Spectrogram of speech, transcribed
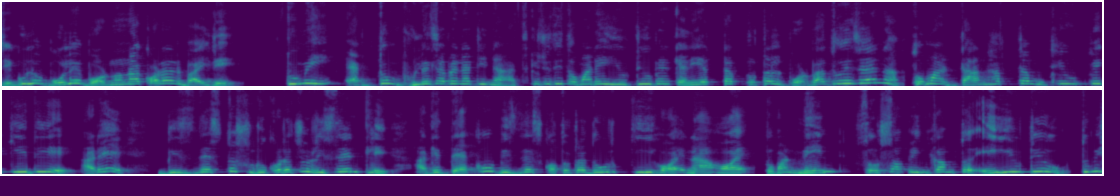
যেগুলো বলে বর্ণনা করার বাইরে। তুমি একদম ভুলে যাবে না টিনা। আজকে যদি তোমার এই ইউটিউবের ক্যারিয়ারটা টোটাল বরবাদ হয়ে যায় না, তোমার ডান হাতটা মুখে উঠবে কি দিয়ে? আরে বিজনেস তো শুরু করেছ রিসেন্টলি আগে দেখো বিজনেস কতটা দূর, কি হয়, না হয়। তোমার মেইন সোর্স অফ ইনকাম তো এই ইউটিউব। তুমি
